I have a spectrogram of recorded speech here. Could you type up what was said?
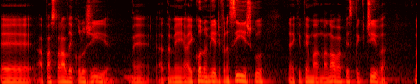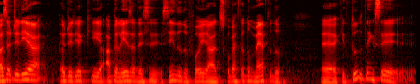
é, a pastoral da ecologia, né, a, também a economia de Francisco, né, que tem uma, uma nova perspectiva. Mas eu diria eu diria que a beleza desse sínodo foi a descoberta do método, é, que tudo tem que ser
